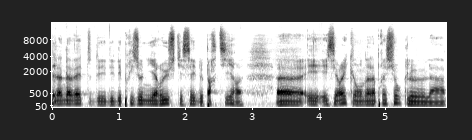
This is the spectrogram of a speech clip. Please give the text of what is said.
la, navette des, des, des, prisonniers russes qui essayent de partir. Euh, et, et c'est vrai qu'on a l'impression que le, la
